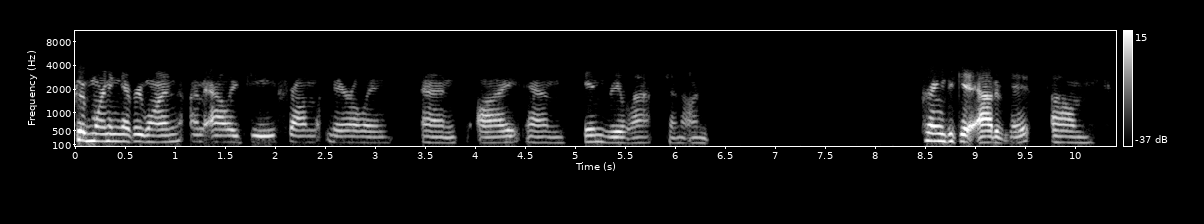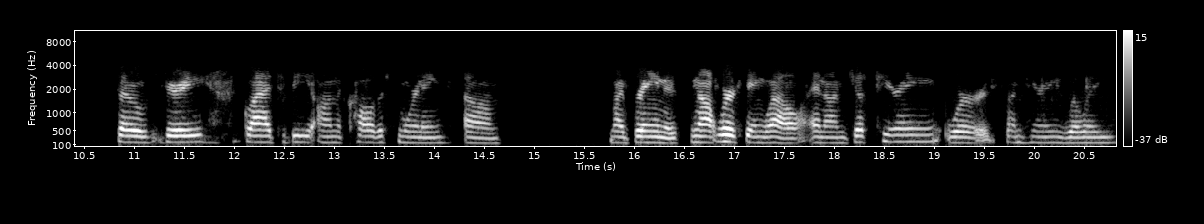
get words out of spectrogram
good morning, everyone. I'm Allie G from Maryland, and I am in relapse, and I'm praying to get out of it. Um, so, very glad to be on the call this morning. Um, my brain is not working well, and I'm just hearing words. I'm hearing willing,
